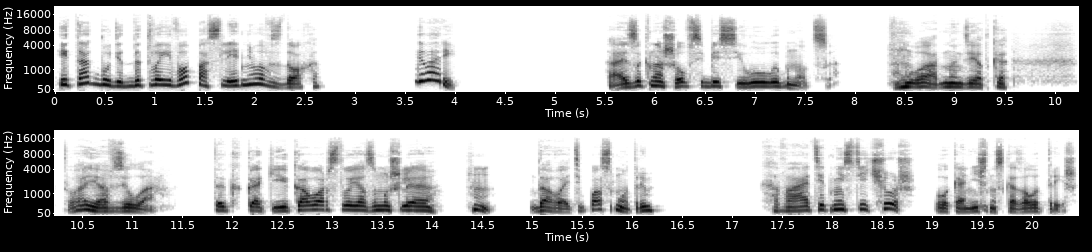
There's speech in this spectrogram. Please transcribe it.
и так будет до твоего последнего вздоха. Говори». Айзек нашел в себе силу улыбнуться. Ну «Ладно, детка, твоя взяла. Так какие коварства я замышляю? Хм, давайте посмотрим». «Хватит нести чушь», — лаконично сказала Триш.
